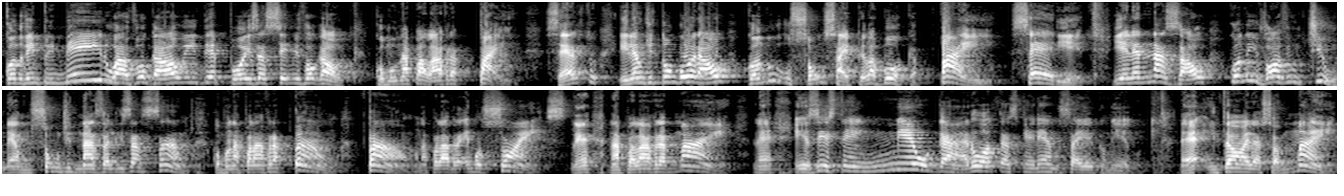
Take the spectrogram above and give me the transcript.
quando vem primeiro a vogal e depois a semivogal, como na palavra pai certo? Ele é um ditongo oral quando o som sai pela boca. Pai, série. E ele é nasal quando envolve um tio, né? Um som de nasalização, como na palavra pão, pão, na palavra emoções, né? Na palavra mãe, né? Existem mil garotas querendo sair comigo, né? Então, olha só, mãe,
